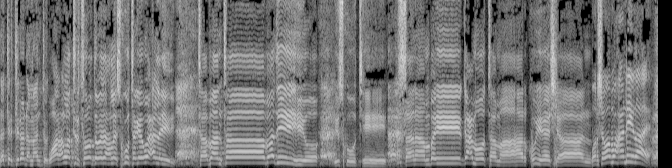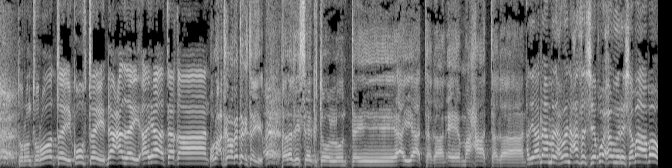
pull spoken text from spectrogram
la tirtiro dhammaantood. Waar halla tirtiro dabeed ha layskugu tagee waxaa la yidhi tabantaabadii iyo iskuti sanaanbay gacmoo tamaar ku yeeshaan war shabaab waxaan dhihi lahay turunturootay kuuftay dhacday ayaa taqaan. War waxaad kaloo ka tagtay taladii seegtoo luntay ayaa tagaan ee maxaad tagaan aryaadhaha madaxweyne xasan sheekh wuxuu yidhi shabaabow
